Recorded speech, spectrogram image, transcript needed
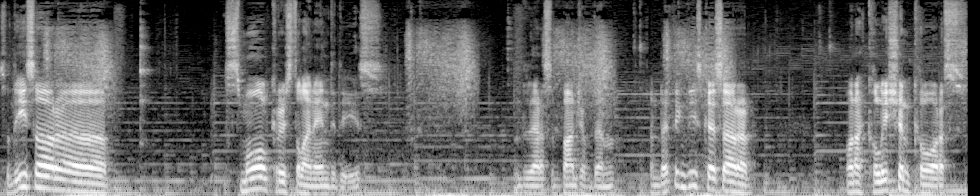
So these are uh, small crystalline entities. There's a bunch of them. And I think these guys are uh, on a collision course.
